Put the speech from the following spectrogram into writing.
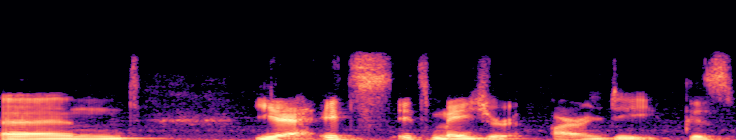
And yeah, it's it's major R and D because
